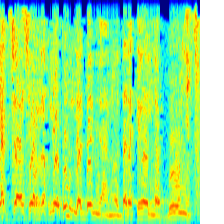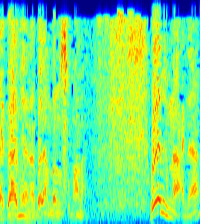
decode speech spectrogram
يكجار صرق ليبون لدن يعني ودرك لبون يتسكان يعني بلا من مسلمانا والمعنى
